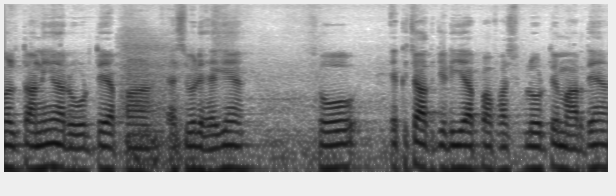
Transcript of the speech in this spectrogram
ਮਲਤਾਨੀਆ ਰੋਡ ਤੇ ਆਪਾਂ ਇਸ ਵੇਲੇ ਹੈਗੇ ਆ ਸੋ ਇੱਕ ਝਾਤ ਜਿਹੜੀ ਆ ਆਪਾਂ ਫਸਟ ਫਲੋਰ ਤੇ ਮਾਰਦੇ ਆ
